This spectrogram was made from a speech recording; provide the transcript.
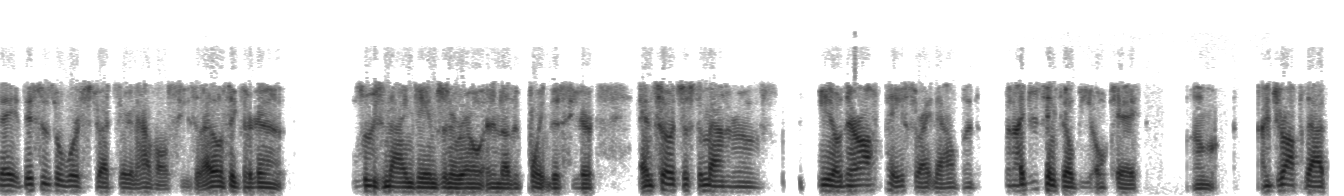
they this is the worst stretch they're going to have all season. I don't think they're going to lose nine games in a row at another point this year. And so it's just a matter of you know they're off pace right now, but but I do think they'll be okay. Um, I dropped that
